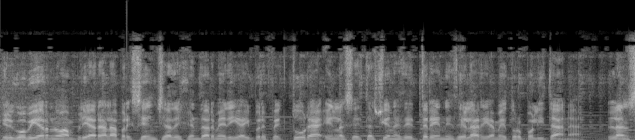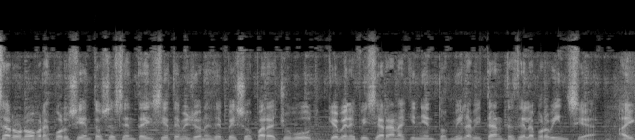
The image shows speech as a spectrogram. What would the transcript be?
El gobierno ampliará la presencia de gendarmería y prefectura en las estaciones de trenes del área metropolitana. Lanzaron obras por 167 millones de pesos para Chubut que beneficiarán a 500.000 habitantes de la provincia. Hay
